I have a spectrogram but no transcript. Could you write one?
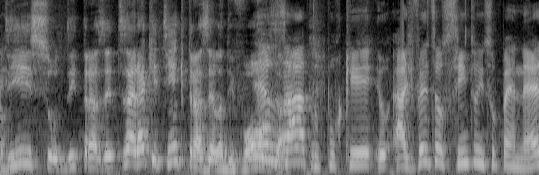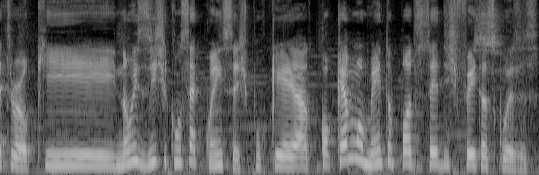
É. disso, de trazer... Será que tinha que trazê-la de volta? Exato, porque eu- às vezes eu sinto em Supernatural que não existe consequências, porque a qualquer momento pode ser desfeita as coisas.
